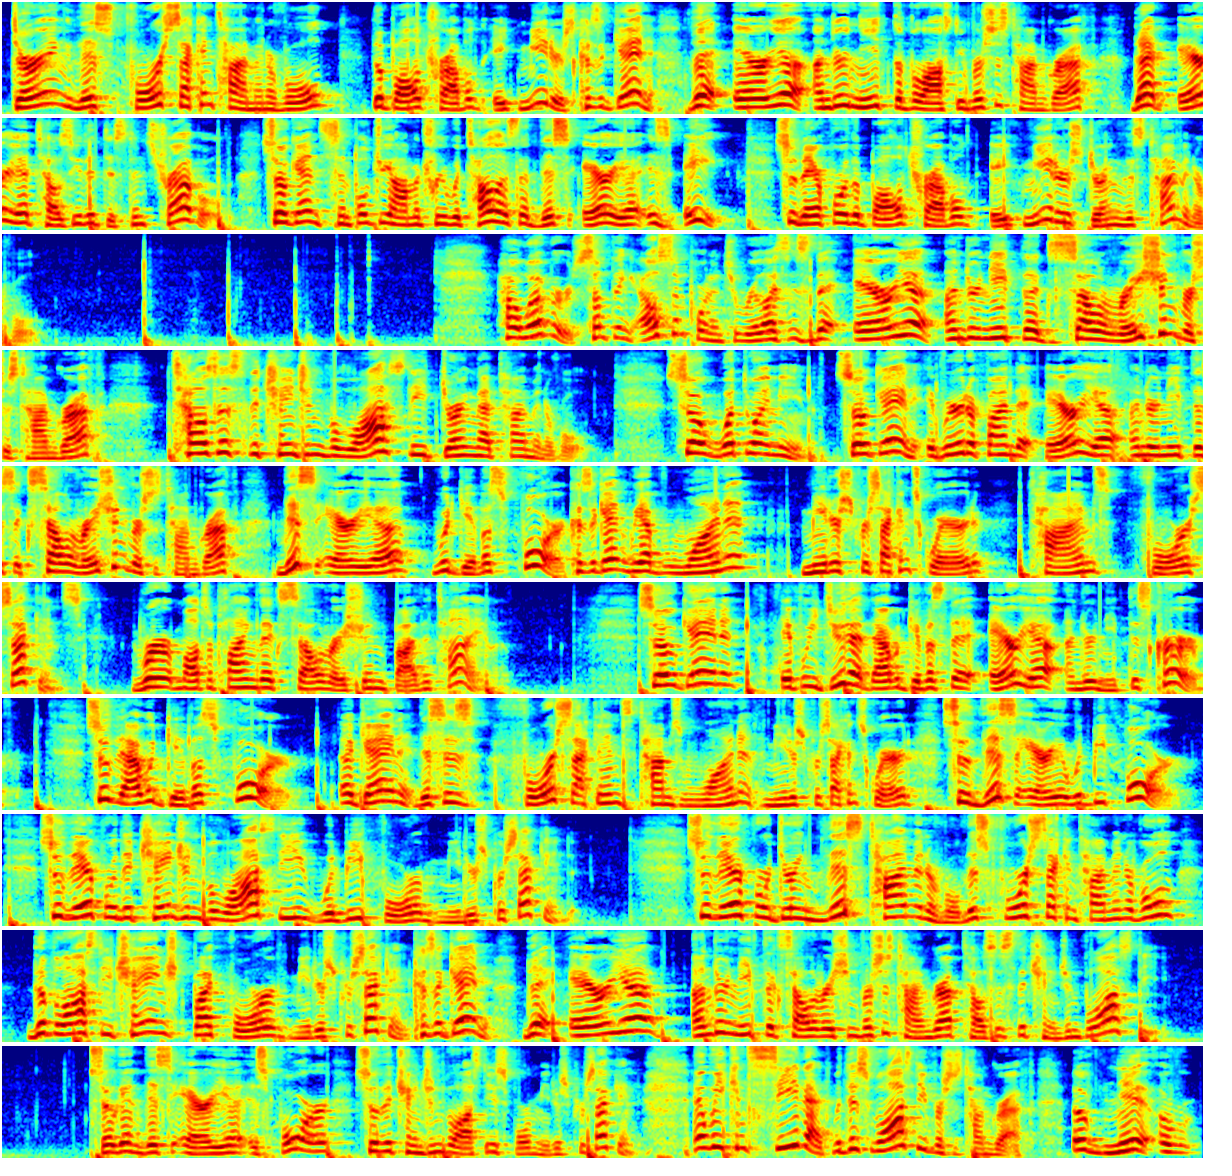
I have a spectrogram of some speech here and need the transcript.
During this 4 second time interval, the ball traveled 8 meters. Because again, the area underneath the velocity versus time graph, that area tells you the distance traveled. So again, simple geometry would tell us that this area is 8. So therefore, the ball traveled 8 meters during this time interval. However, something else important to realize is the area underneath the acceleration versus time graph tells us the change in velocity during that time interval. So what do I mean? So again, if we were to find the area underneath this acceleration versus time graph, this area would give us 4. Because again, we have 1 meters per second squared times 4 seconds. We're multiplying the acceleration by the time. So again, if we do that, that would give us the area underneath this curve. So that would give us 4. Again, this is 4 seconds times 1 meters per second squared. So this area would be 4. So therefore, the change in velocity would be 4 meters per second. So therefore, during this time interval, this 4 second time interval, the velocity changed by 4 meters per second. Because again, the area underneath the acceleration versus time graph tells us the change in velocity. So again, this area is 4, so the change in velocity is 4 meters per second. And we can see that with this velocity versus time graph.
